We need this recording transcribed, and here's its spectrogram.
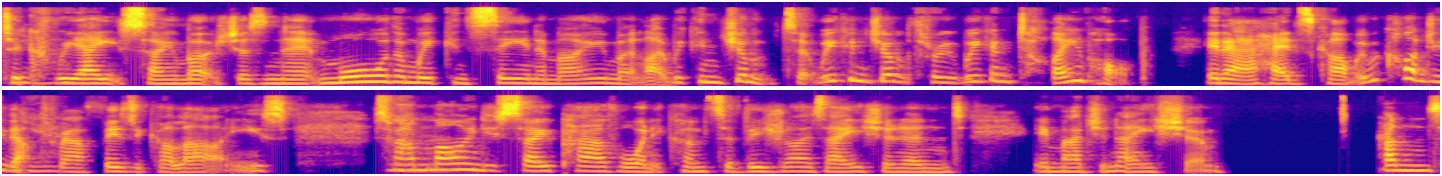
to yeah. create so much, doesn't it? More than we can see in a moment. Like we can jump to, we can jump through, we can time hop in our heads, can't we? We can't do that yeah. through our physical eyes. So yeah. our mm-hmm. mind is so powerful when it comes to visualization and imagination. And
